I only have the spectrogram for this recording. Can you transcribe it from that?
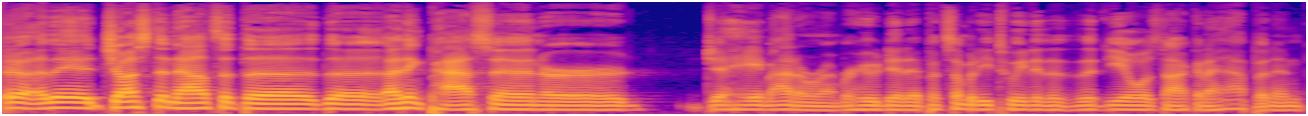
Uh, they had just announced that the the I think Passan or Jaheim, I don't remember who did it, but somebody tweeted that the deal was not going to happen, and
